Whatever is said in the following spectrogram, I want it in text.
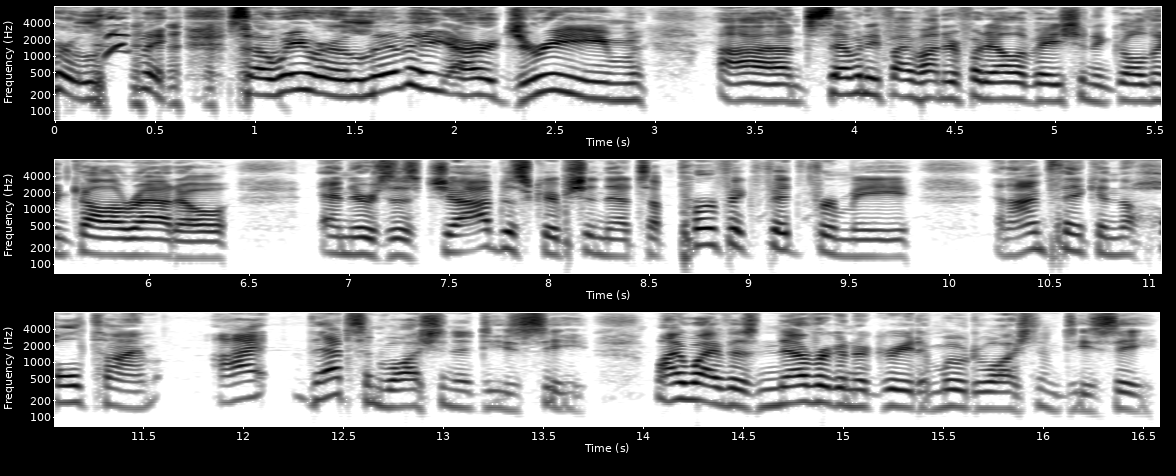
were living so we were living our dream on 7,500 foot elevation in Golden, Colorado. And there's this job description that's a perfect fit for me, and I'm thinking the whole time, I that's in Washington D.C. My wife is never going to agree to move to Washington D.C.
